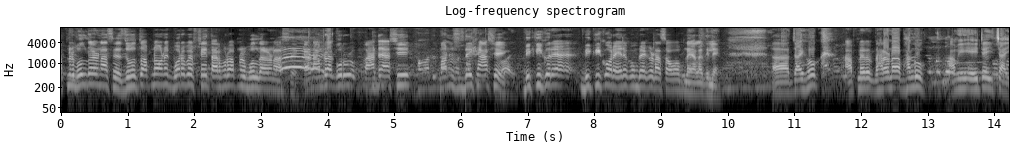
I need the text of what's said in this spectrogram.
আপনার ভুল ধারণা আছে। যেহেতু আপনি অনেক বড় ব্যবসায়ী তারপরে আপনার ভুল ধারণা আছে। কারণ আমরা গরু হাটে আসি মানুষ দেখে আসে বিক্রি করে বিক্রি করে এরকম রেকর্ড আছে অভাব নেই আলা দিলে। আহ, যাই হোক, আপনার ধারণা ভাঙুক, আমি এইটাই চাই।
